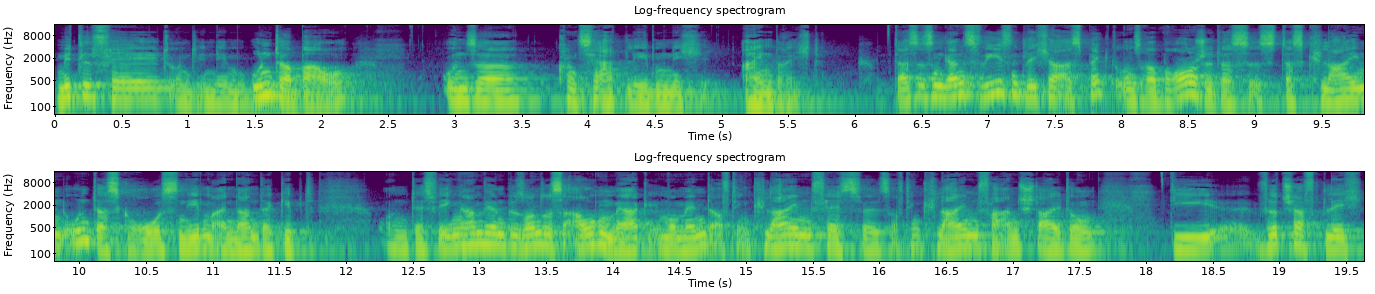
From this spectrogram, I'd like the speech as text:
Mittelfeld und in dem Unterbau unser Konzertleben nicht einbricht. Das ist ein ganz wesentlicher Aspekt unserer Branche, dass es das Klein und das Groß nebeneinander gibt. Und deswegen haben wir ein besonderes Augenmerk im Moment auf den kleinen Festivals, auf den kleinen Veranstaltungen, die wirtschaftlich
